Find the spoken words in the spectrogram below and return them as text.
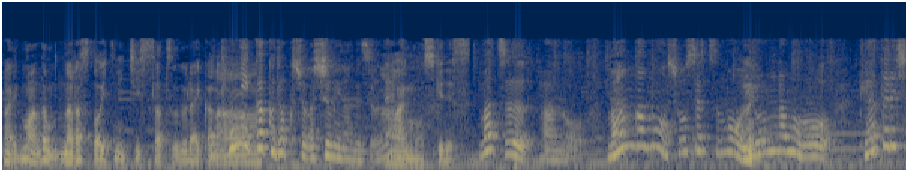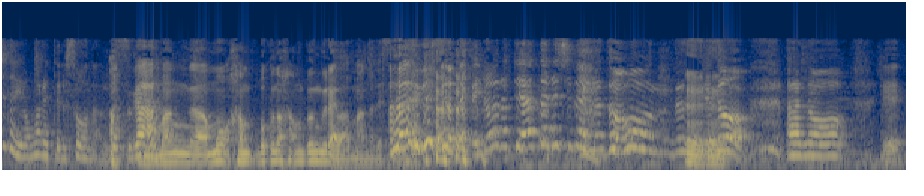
はいまあでも鳴らすと一日一冊ぐらいかな。とにかく読書が趣味なんですよね。はいもう好きです。まずあの漫画も小説もはいいろんなものを手当たり次第読まれてるそうなんですあが、漫画も半僕の半分ぐらいは漫画です、ね。ですよなんかいろいろ手当たり次第だと思うんですけど、あのえ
